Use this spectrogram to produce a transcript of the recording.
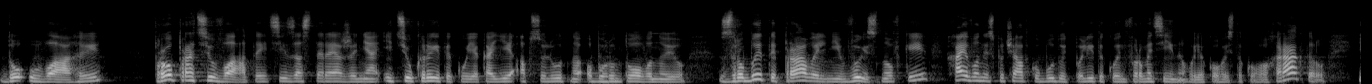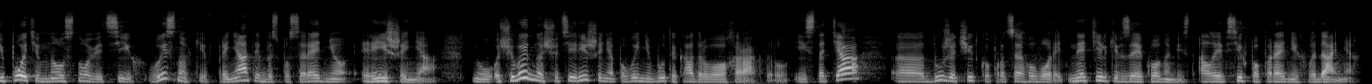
до уваги, пропрацювати ці застереження і цю критику, яка є абсолютно обґрунтованою, зробити правильні висновки. Хай вони спочатку будуть політико-інформаційного якогось такого характеру, і потім на основі цих висновків прийняти безпосередньо рішення. Ну очевидно, що ці рішення повинні бути кадрового характеру. І стаття е, дуже чітко про це говорить не тільки в The Economist, але й в всіх попередніх виданнях.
